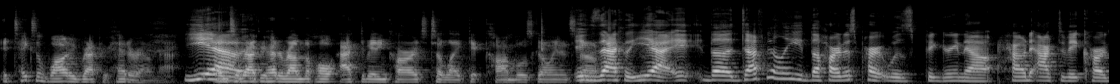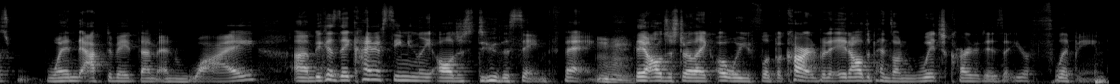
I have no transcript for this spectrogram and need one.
it takes a while to wrap your head around that. Yeah. and to wrap your head around the whole activating cards to like get combos going and stuff. Exactly. Yeah. It, the definitely the hardest part was figuring out how to activate cards, when to activate them, and why. Um, because they kind of seemingly all just do the same thing. Mm-hmm. They all just are like, oh, well, you flip a card, but it all depends on which card it is that you're flipping.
